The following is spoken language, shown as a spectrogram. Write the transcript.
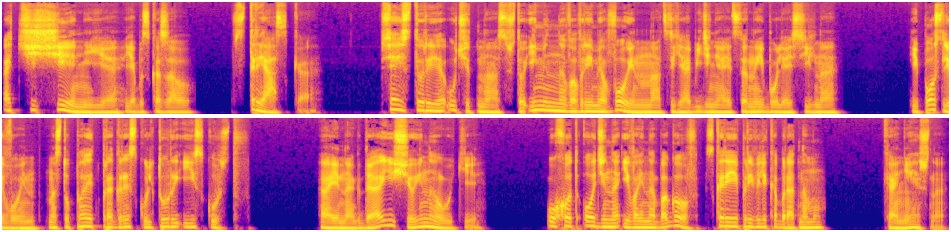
очищение, я бы сказал. Встряска. Вся история учит нас, что именно во время войн нация объединяется наиболее сильно. И после войн наступает прогресс культуры и искусств. А иногда еще и науки. Уход Одина и война богов скорее привели к обратному. Конечно,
